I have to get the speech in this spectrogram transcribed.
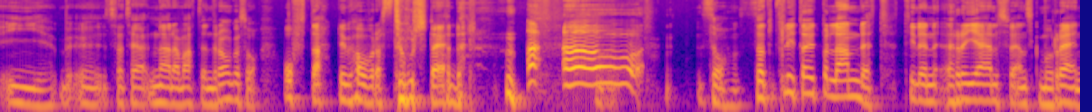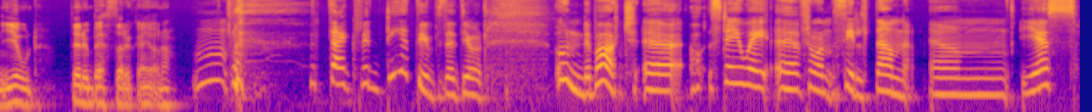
i eh, så att säga, nära vattendrag och så. Ofta där vi har våra storstäder. Uh-oh. så, så att flytta ut på landet till en rejäl svensk moränjord. Det är det bästa du kan göra. Mm. Tack för det tipset Jon. Underbart. Uh, stay away uh, från siltan. Um, yes.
